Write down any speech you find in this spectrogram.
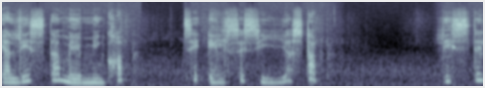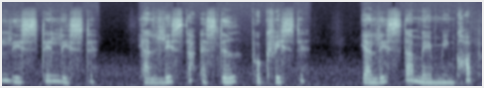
Jeg lister med min krop, til Else siger stop. Liste, liste, liste. Jeg lister afsted på kviste. Jeg lister med min krop,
